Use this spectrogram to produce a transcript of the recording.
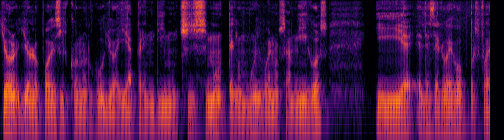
Yo, yo lo puedo decir con orgullo, ahí aprendí muchísimo, tengo muy buenos amigos y eh, desde luego pues fue,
